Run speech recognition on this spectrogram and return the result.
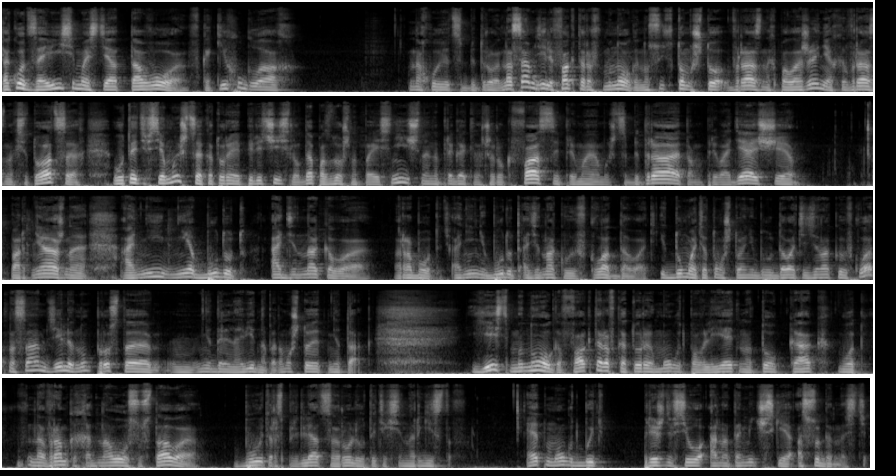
Так вот, в зависимости от того, в каких углах находится бедро. На самом деле факторов много, но суть в том, что в разных положениях и в разных ситуациях вот эти все мышцы, которые я перечислил, да, подвздошно-поясничная, напрягатель широкой фасции, прямая мышца бедра, там, приводящая, портняжная, они не будут одинаково работать, они не будут одинаковый вклад давать. И думать о том, что они будут давать одинаковый вклад, на самом деле, ну, просто недальновидно, потому что это не так. Есть много факторов, которые могут повлиять на то, как вот на, в рамках одного сустава будет распределяться роль вот этих синергистов. Это могут быть прежде всего анатомические особенности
